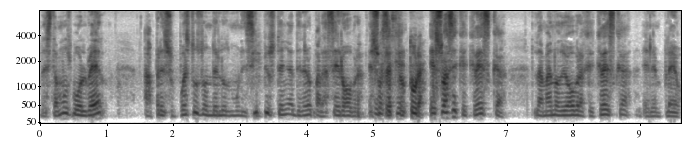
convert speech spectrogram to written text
Necesitamos volver a presupuestos donde los municipios tengan dinero para hacer obra. Eso hace que, eso hace que crezca la mano de obra, que crezca el empleo.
